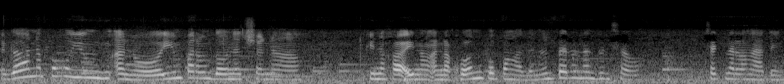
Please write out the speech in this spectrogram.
Naghahanap ako yung ano, yung parang donut siya na kinakain ng anak ko. Ano pa pangalan nun? Pero nandun siya. oh. Check na lang natin.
